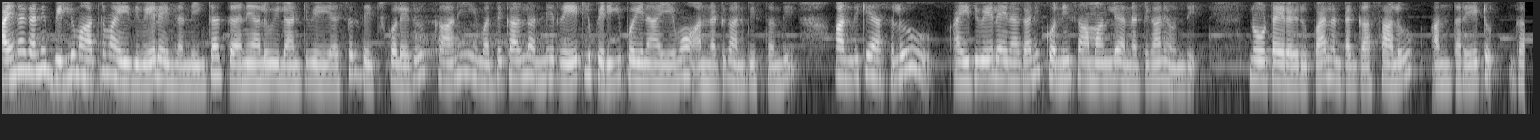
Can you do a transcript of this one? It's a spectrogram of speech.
అయినా కానీ బిల్లు మాత్రం ఐదు వేలు అయిందండి. ఇంకా ధనియాలు ఇలాంటివి అసలు తెచ్చుకోలేదు. కానీ ఈ మధ్యకాలంలో అన్ని రేట్లు పెరిగిపోయినాయేమో అన్నట్టుగా అనిపిస్తుంది. అందుకే అసలు ఐదు వేలు అయినా కానీ కొన్ని సామాన్లే అన్నట్టుగానే ఉంది. నూట ఇరవై రూపాయలు అంట గసాలు. అంత రేటు గ-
